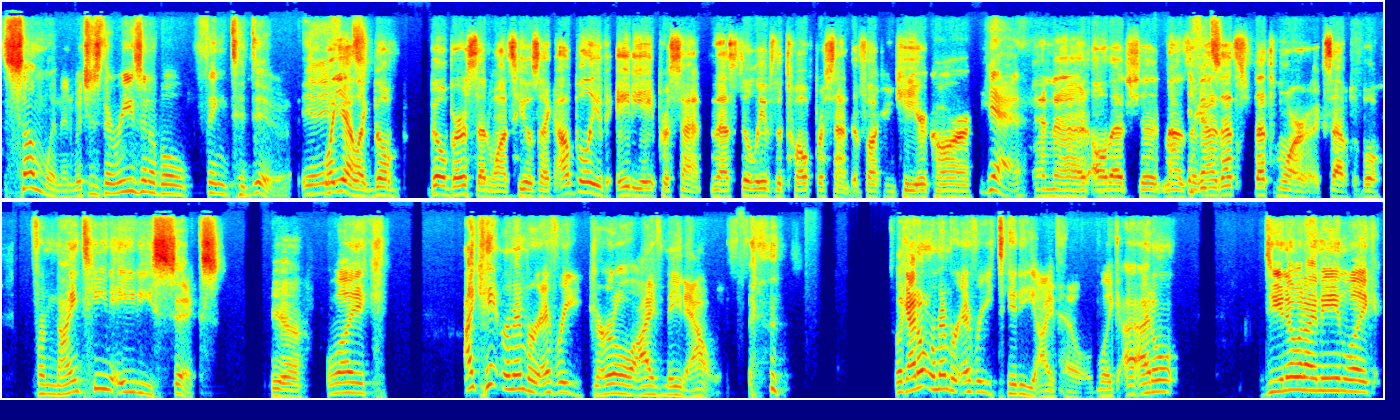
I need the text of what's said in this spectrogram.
some women, which is the reasonable thing to do. If well, yeah, like Bill Bill Burr said once, he was like, I'll believe 88 percent, and that still leaves the 12 percent to fucking key your car yeah, and uh, all that shit. And I was If like, it's- that's that's more acceptable. from 1986. Yeah. Like, I can't remember every girl I've made out with. like, I don't remember every titty I've held. Like, I, I don't. Do you know what I mean? Like,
